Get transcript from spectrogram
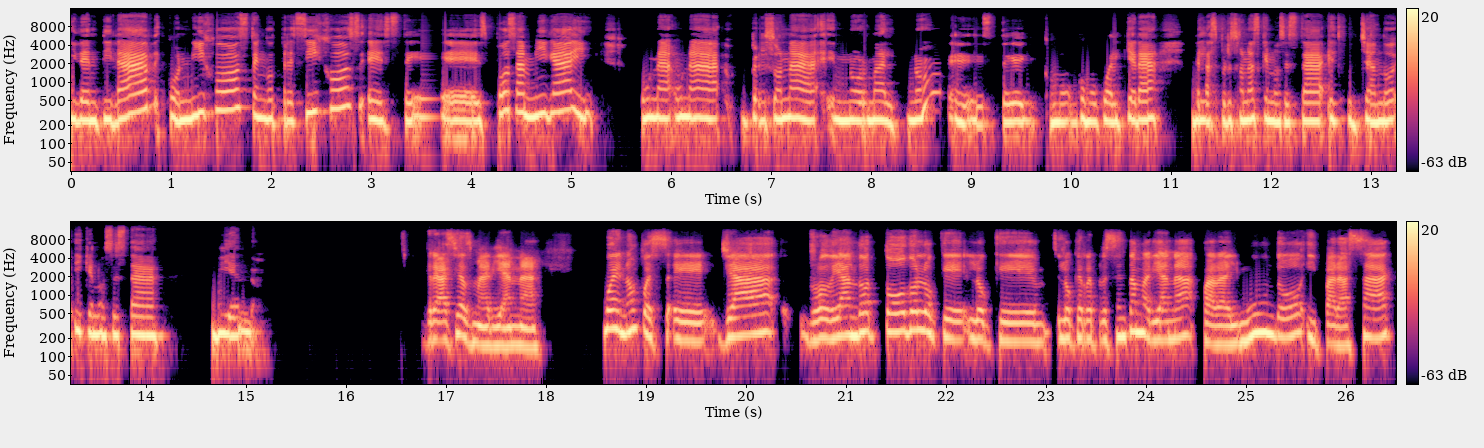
identidad, con hijos, tengo tres hijos, este, esposa, amiga y una, una persona normal, ¿no? Este, como, como cualquiera de las personas que nos está escuchando y que nos está viendo. Gracias, Mariana. Bueno, pues eh, ya rodeando todo lo que, lo, que, lo que representa Mariana para el mundo y para SAC,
